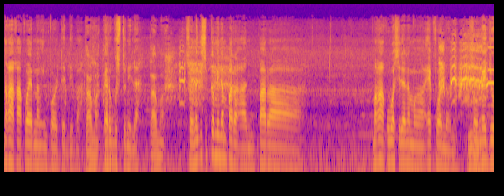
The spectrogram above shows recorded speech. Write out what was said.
nakaka-acquire ng imported, 'di ba? Tama, Pero tama, gusto nila. tama. So nag-isip kami ng paraan para makakuha sila ng mga F1 nun. So Mm. medyo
